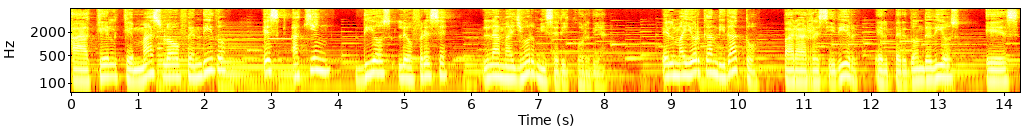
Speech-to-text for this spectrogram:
A aquel que más lo ha ofendido es a quien Dios le ofrece la mayor misericordia. El mayor candidato para recibir el perdón de Dios es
